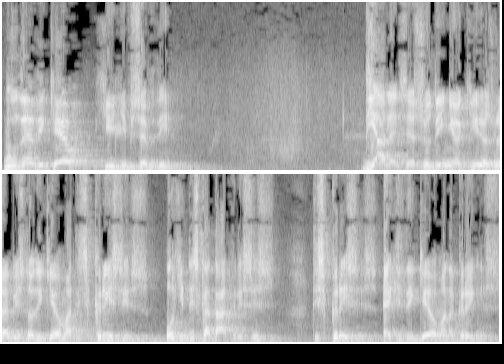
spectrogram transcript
Ουδέ δικαίο χίλι ψευδή. Διάλεξε σου δίνει ο Κύριος βλέπεις το δικαίωμα της κρίσης όχι της κατάκρισης της κρίσης. Έχεις δικαίωμα να κρίνεις.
